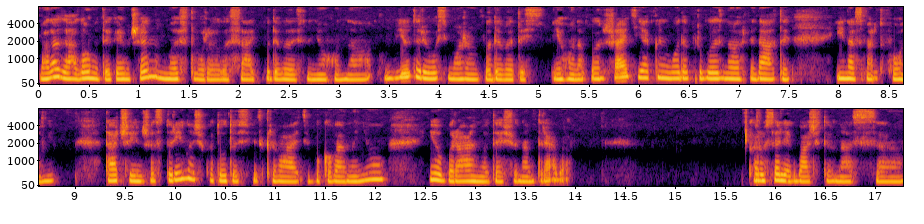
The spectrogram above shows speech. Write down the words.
але загалом таким чином ми створили сайт, подивилися на нього на комп'ютері. Ось можемо подивитись його на планшеті, як він буде приблизно виглядати, і на смартфоні. Та чи інша сторіночка, тут ось відкривається бокове меню і обираємо те, що нам треба. Карусель, як бачите, в нас е,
